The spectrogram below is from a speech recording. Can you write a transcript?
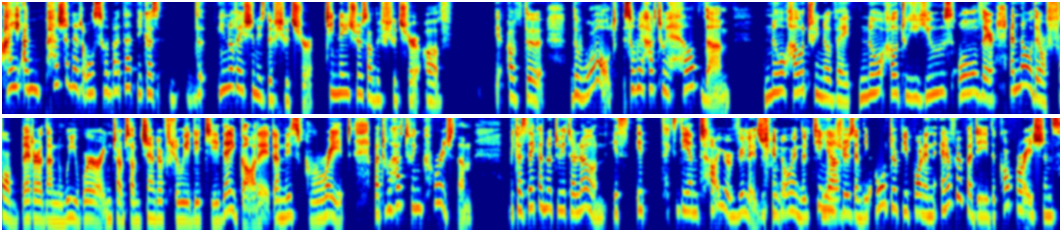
I, am passionate also about that because the innovation is the future. Teenagers are the future of of the the world. So we have to help them know how to innovate, know how to use all their, and now they're far better than we were in terms of gender fluidity. They got it and it's great, but we have to encourage them because they cannot do it alone. It's, it takes the entire village, you know, and the teenagers yeah. and the older people and everybody, the corporations,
